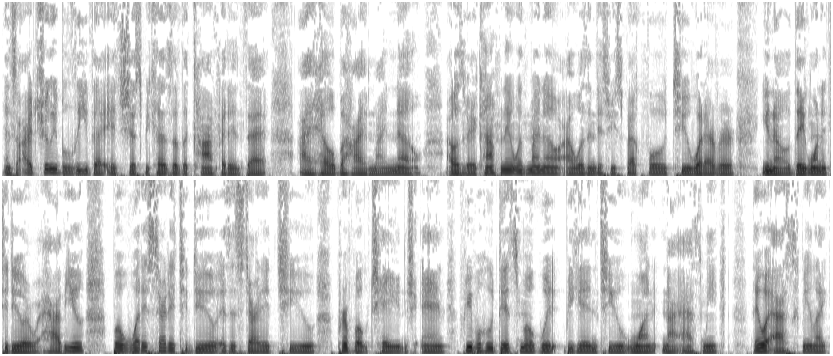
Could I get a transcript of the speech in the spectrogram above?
And so I truly believe that it's just because of the confidence that I held behind my no. I was very confident with my no. I wasn't disrespectful to whatever, you know, they wanted to do or what have you. But what it started to do is it started to provoke change and people who did smoke would begin to one, not ask me. They would ask me like,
